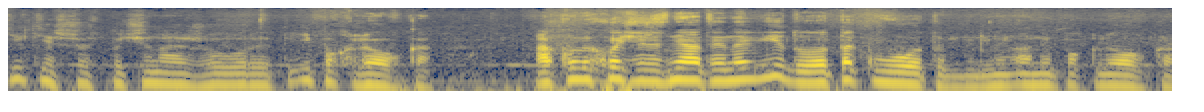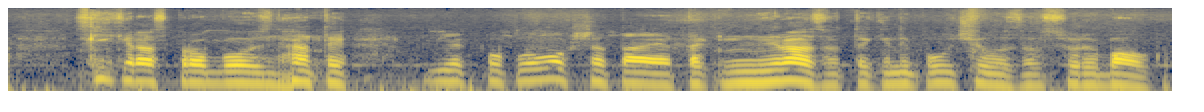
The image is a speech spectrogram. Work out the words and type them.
тільки щось починаєш говорити, і покльовка. А коли хочеш зняти на відео, так от, а не покльовка. Скільки раз пробував зняти, як поплавок шатає, так ні разу так і не вийшло за всю рибалку.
